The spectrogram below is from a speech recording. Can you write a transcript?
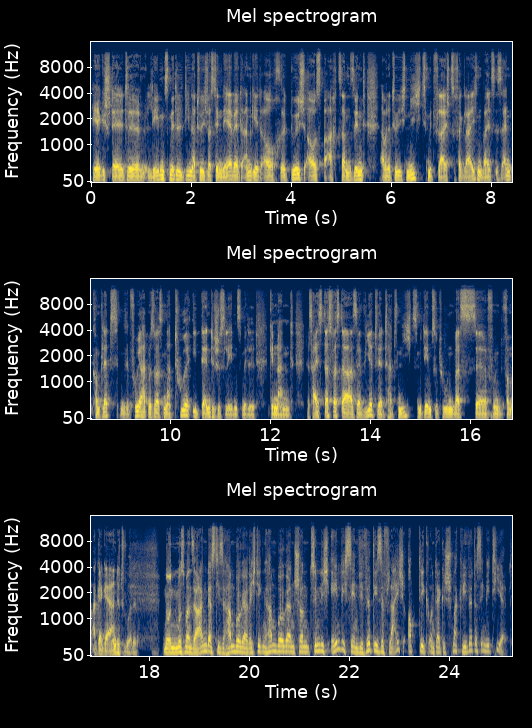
hergestellte Lebensmittel, die natürlich, was den Nährwert angeht, auch äh, durchaus beachtsam sind, aber natürlich nicht mit Fleisch zu vergleichen, weil es ist ein komplett, früher hat man sowas naturidentisches Lebensmittel genannt. Das heißt, das, was da serviert wird, hat nichts mit dem zu tun, was äh, von, vom Acker geerntet wurde. Nun muss man sagen, dass diese Hamburger richtigen Hamburgern schon ziemlich ähnlich sehen. Wie wird diese Fleischoptik und der Geschmack, wie wird das imitiert?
